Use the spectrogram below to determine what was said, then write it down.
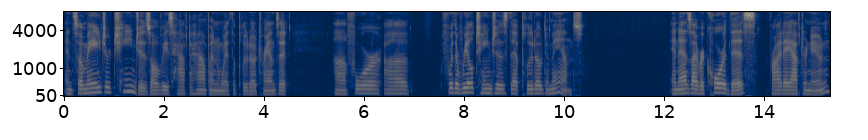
And so major changes always have to happen with a Pluto transit uh, for uh, for the real changes that Pluto demands. And as I record this Friday afternoon,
